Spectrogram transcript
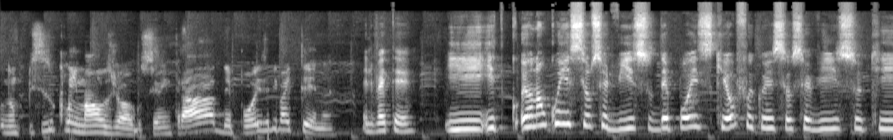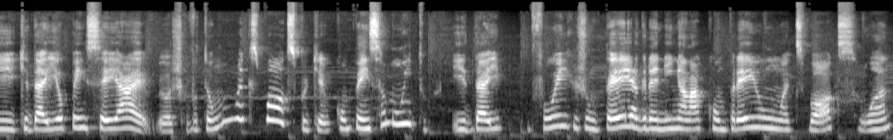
não preciso claimar os jogos. Se eu entrar, depois ele vai ter, né? Ele vai ter. E, e, eu não conhecia o serviço, depois que eu fui conhecer o serviço, que, que daí eu pensei, ah, eu acho que vou ter um Xbox, porque compensa muito. E daí fui, juntei a graninha lá, comprei um Xbox One,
